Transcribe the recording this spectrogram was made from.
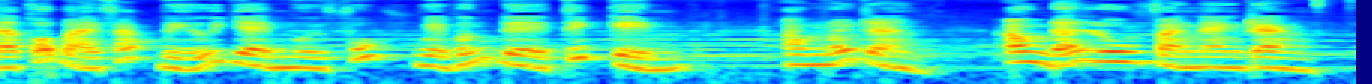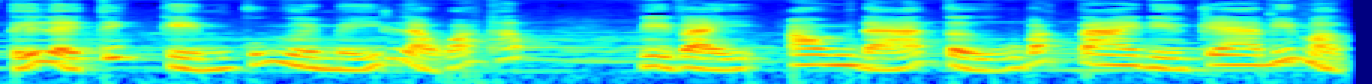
đã có bài phát biểu dài 10 phút về vấn đề tiết kiệm. Ông nói rằng, ông đã luôn phàn nàn rằng tỷ lệ tiết kiệm của người mỹ là quá thấp. Vì vậy, ông đã tự bắt tay điều tra bí mật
